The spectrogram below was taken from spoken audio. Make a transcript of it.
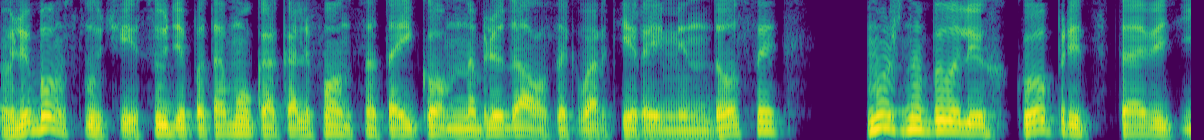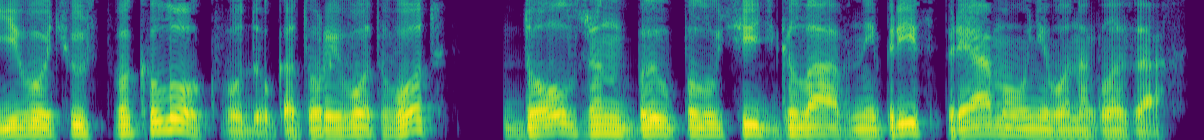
В любом случае, судя по тому, как Альфонсо тайком наблюдал за квартирой Мендосы, можно было легко представить его чувство к Локвуду, который вот-вот должен был получить главный приз прямо у него на глазах.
